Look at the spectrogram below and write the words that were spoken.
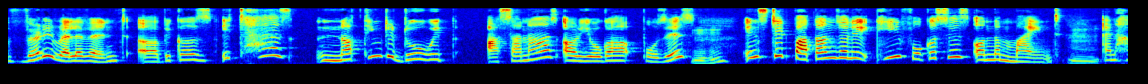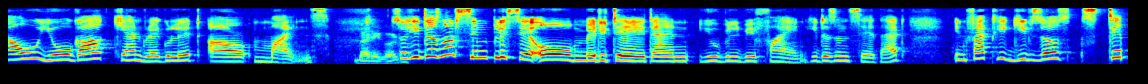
very relevant uh, because it has nothing to do with asanas or yoga poses. Mm-hmm. Instead, Patanjali he focuses on the mind mm. and how yoga can regulate our minds. Very good. So he does not simply say, Oh, meditate and you will be fine. He doesn't say that. In fact, he gives us step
